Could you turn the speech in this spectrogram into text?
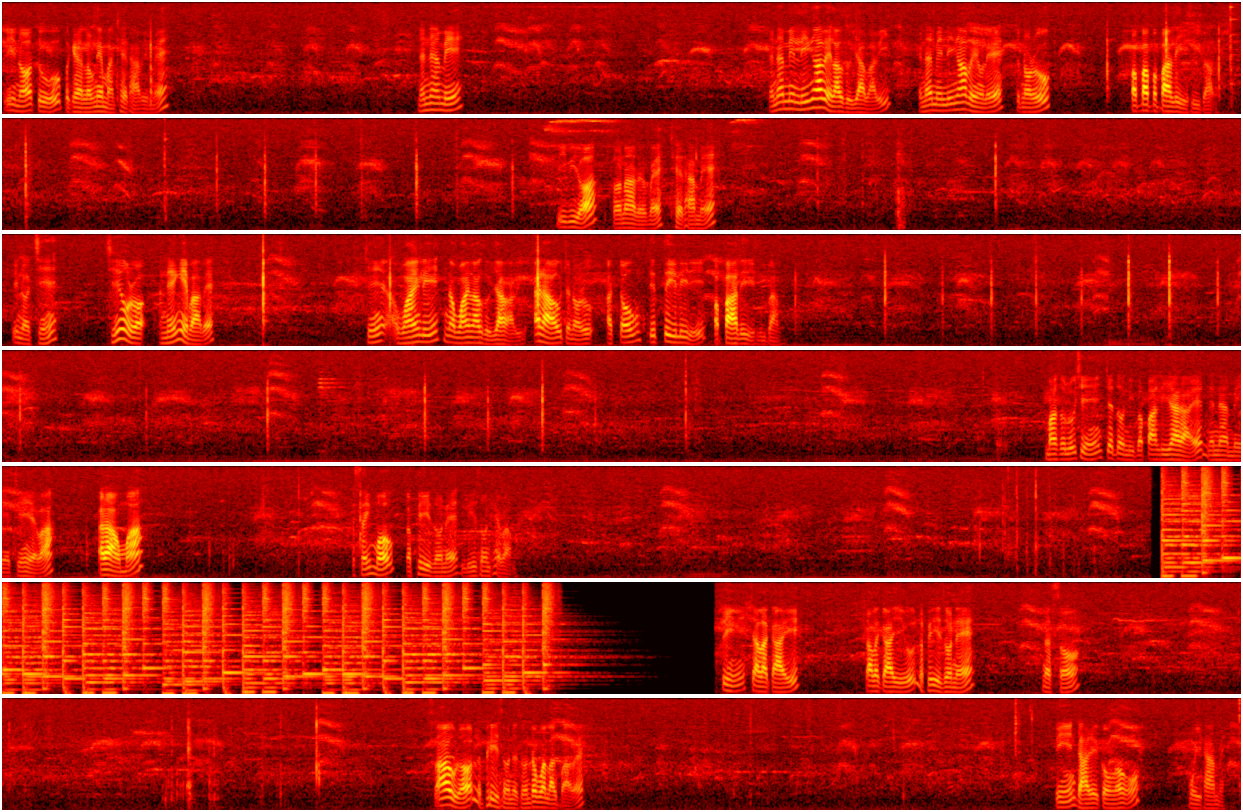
ပြီးရင်တော့သူ့ကိုပကံလုံးထဲမှာထည့်ထားပေးမယ်နန်းနန်းမင်းနန်းနန်းမင်း၄၅ပဲလောက်ဆိုရပါပြီနန်းနန်းမင်း၄၅ပဲကိုလည်းကျွန်တော်တို့ပပပပလေးပြီးပါမယ်ပြီးပြီးတော့သောနာတော့ပဲထည့်ထားမယ် ပြီးတော့ဂျင်းဂျင်းကိုတော့အနှဲငယ်ပါပဲဂျင်းအဝိုင်းလေးနှစ်ဝိုင်းလောက်ဆိုရပါပြီအဲ့ဒါကိုကျွန်တော်တို့အတုံးတေးသေးလေးတွေပပလေးတွေပြီးပါမယ် မှာဆိုလို့ရှိရင်ကြက်တော်နီပပလေးရတာရဲ့နန်းနန်းမင်းရဲ့ချင်းရဲ့ပါအဲ့ဒါအောင်မှာအစိမ့်မုတ်တစ်ဖေးစုံနဲ့လေးစုံထည့်ပါမယ်ပြီးရင်ရှာလကာရီ ရှာလကာရီကိုတစ်ဖေးစုံနဲ့နှစ်စုံစားလို့တော့လက်ဖေးစုံနဲ့စုံတစ်ဝက်လောက်ပါပဲပြီးရင်ဒါတွေအကုန်လုံးကိုမှွေထားမယ်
